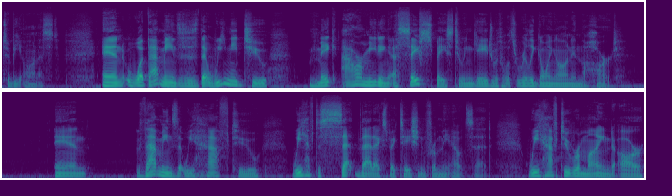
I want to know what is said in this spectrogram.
to be honest. And what that means is that we need to make our meeting a safe space to engage with what's really going on in the heart. And that means that we have to we have to set that expectation from the outset. We have to remind our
